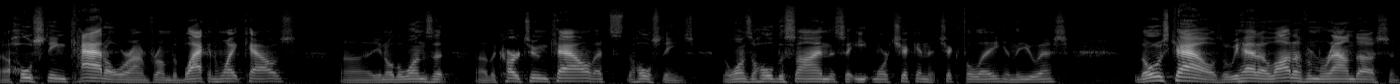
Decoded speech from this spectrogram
uh, Holstein cattle where I'm from, the black and white cows. Uh, you know, the ones that, uh, the cartoon cow, that's the Holsteins. The ones that hold the sign that say eat more chicken at Chick fil A in the U.S. Those cows, we had a lot of them around us. And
